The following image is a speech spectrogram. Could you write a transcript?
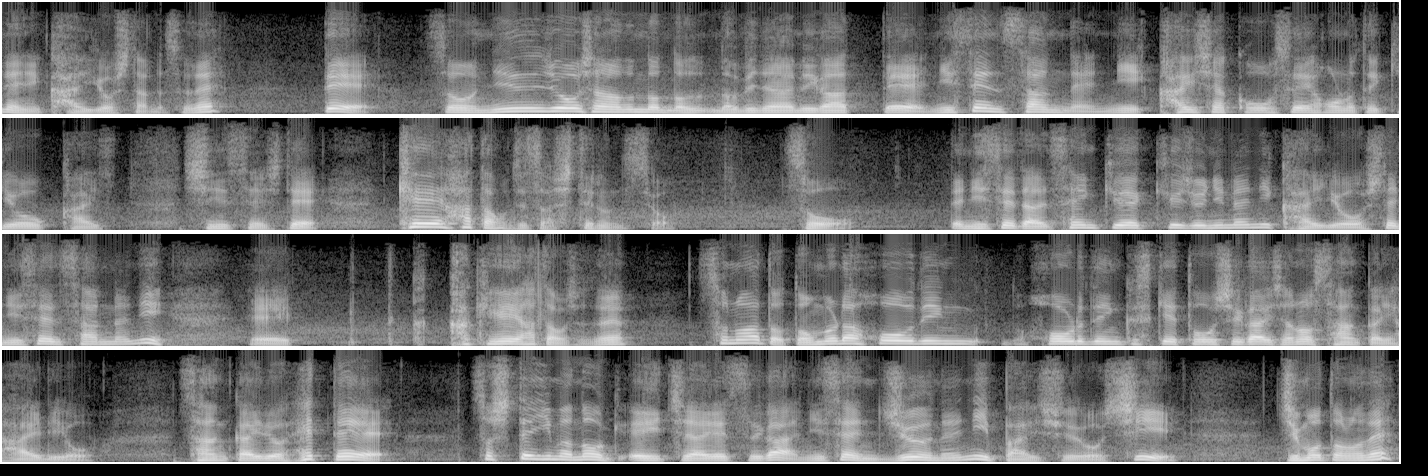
年に開業したんですよね。で、その入場者などの伸び悩みがあって、2003年に会社構成法の適用を申請して、経営破綻を実はしてるんですよ。そう。で、2000代1992年に開業して、2003年に、えーか経営破綻をしてね、その後、野村ホールディングホールディングス系投資会社の傘下に入りを、参加入りを経て、そして今の HIS が2010年に買収をし、地元のね、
